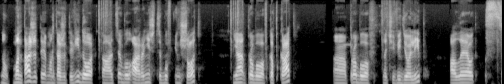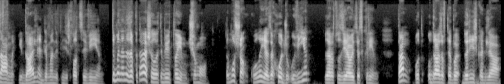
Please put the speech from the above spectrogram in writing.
ну, монтажити, монтажити відео. А це було а раніше це був іншот. Я пробував CapCut, а, пробував, значить, відеоліп, але от саме ідеальне для мене підійшло це VN. Ти мене не запитаєш, але тобі відповім, чому? Тому що коли я заходжу у VN, зараз тут з'явиться скрін, там от одразу в тебе доріжка для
